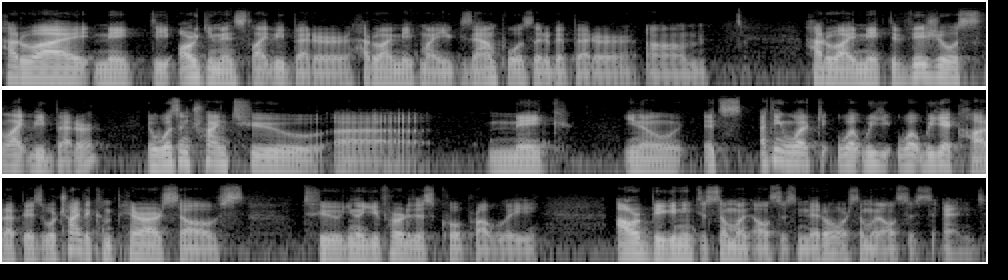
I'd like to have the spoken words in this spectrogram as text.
how do I make the argument slightly better? How do I make my examples a little bit better? Um, how do I make the visuals slightly better? It wasn't trying to uh, make, you know, it's. I think what what we what we get caught up is we're trying to compare ourselves to, you know, you've heard of this quote probably, our beginning to someone else's middle or someone else's end,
